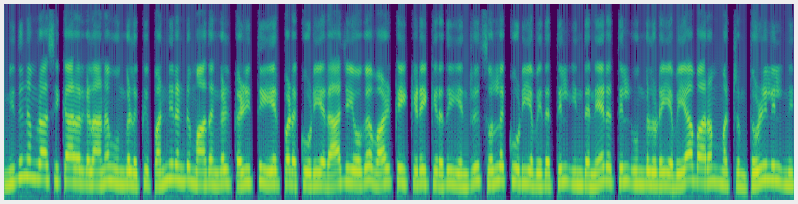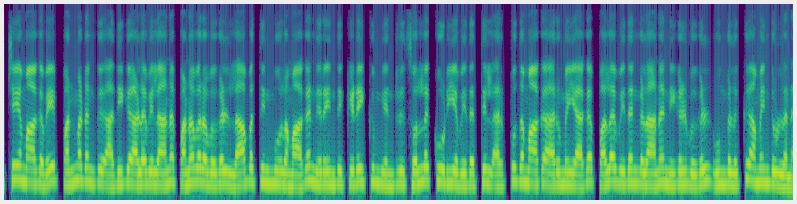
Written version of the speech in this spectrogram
மிதுனம் ராசிக்காரர்களான உங்களுக்கு பன்னிரண்டு மாதங்கள் கழித்து ஏற்படக்கூடிய ராஜயோக வாழ்க்கை கிடைக்கிறது என்று சொல்லக்கூடிய விதத்தில் இந்த நேரத்தில் உங்களுடைய வியாபாரம் மற்றும் தொழிலில் நிச்சயமாகவே பன்மடங்கு அதிக அளவிலான பணவரவுகள் லாபத்தின் மூலமாக நிறைந்து கிடைக்கும் என்று சொல்லக்கூடிய விதத்தில் அற்புதமாக அருமையாக பல விதங்களான நிகழ்வுகள் உங்களுக்கு அமைந்துள்ளன.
